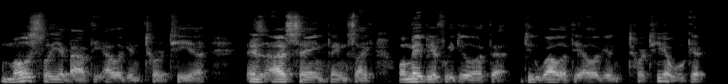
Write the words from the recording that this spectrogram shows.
mostly about the elegant tortilla is us saying things like, "Well, maybe if we do at that do well at the elegant tortilla, we'll get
